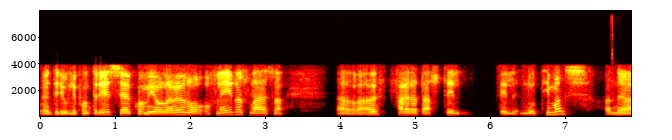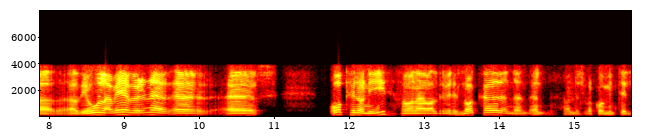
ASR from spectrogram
undir júli.is er komið jólaveður og, og fleira svona þess að, að uppfæra þetta allt til, til nútímans þannig að, að jólavefurinn er, er, er opinn og nýð þó hann hef aldrei verið lokaður en, en, en hann er svona komin til,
